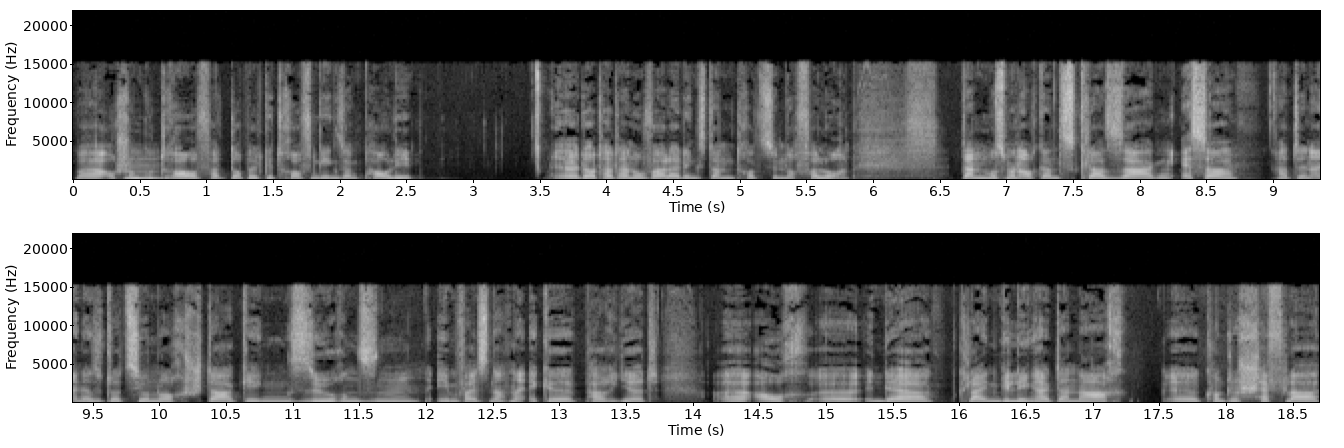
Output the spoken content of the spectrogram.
war er auch schon mhm. gut drauf, hat doppelt getroffen gegen St. Pauli. Äh, dort hat Hannover allerdings dann trotzdem noch verloren. Dann muss man auch ganz klar sagen, Esser hat in einer Situation noch stark gegen Sörensen ebenfalls nach einer Ecke pariert. Äh, auch äh, in der kleinen Gelegenheit danach äh, konnte Scheffler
